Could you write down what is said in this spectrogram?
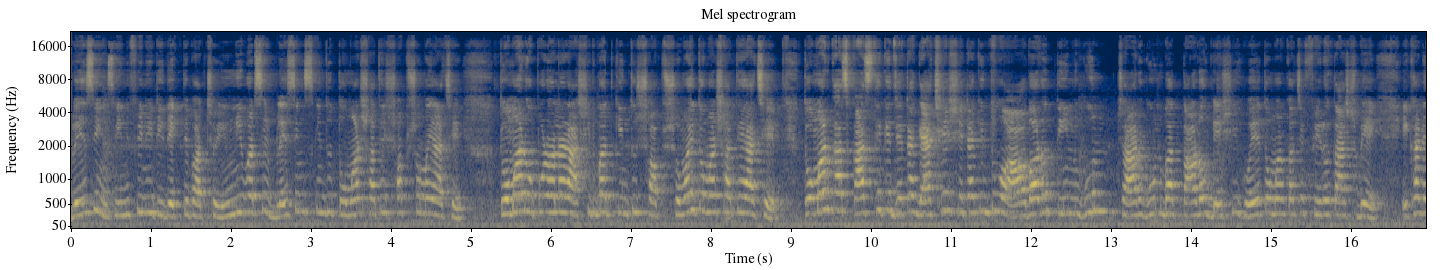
ব্লেসিংস ইনফিনিটি দেখতে পাচ্ছ। ইউনিভার্সের ব্লেসিংস কিন্তু তোমার সাথে সব সময় আছে। তোমার উপরওয়ালার আশীর্বাদ কিন্তু সব সময় তোমার সাথে আছে। তোমার কাছ কাছ থেকে যেটা গেছে, সেটা কিন্তু আবারও তিন গুণ, চার গুণ বা তারও বেশি হয়ে তোমার কাছে ফেরত আসবে। এখানে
